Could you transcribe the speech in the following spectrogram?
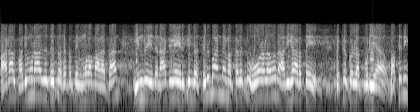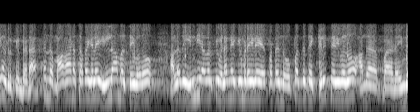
ஆனால் பதிமூணாவது திருத்த சட்டத்தின் மூலமாகத்தான் இன்று இந்த நாட்டிலே இருக்கின்ற சிறுபான்மை மக்களுக்கு ஓரளவு அதிகாரத்தை பெற்றுக்கொள்ளக்கூடிய வசதிகள் இருக்கின்றன. இந்த மாகாண சபைகளை இல்லாமல் செய்வதோ அல்லது இந்தியாவிற்கும் இலங்கைக்கும் இடையிலே ஏற்பட்ட இந்த ஒப்பந்தத்தை கிழித்தெறிவதோ அந்த இந்த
